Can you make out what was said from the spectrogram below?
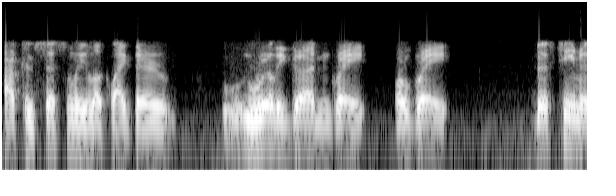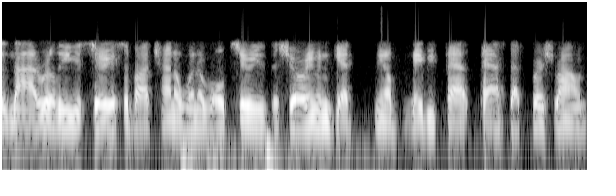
are consistently look like they're really good and great or great, this team is not really serious about trying to win a World Series this year or even get you know maybe past, past that first round.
